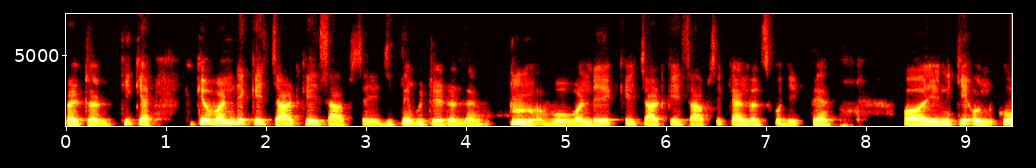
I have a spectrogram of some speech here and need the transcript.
pattern ठीक है क्योंकि वन डे के चार्ट के हिसाब से जितने भी ट्रेडर्स हैं वो वन डे के चार्ट के हिसाब से कैंडल्स को देखते हैं और यानी कि उनको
